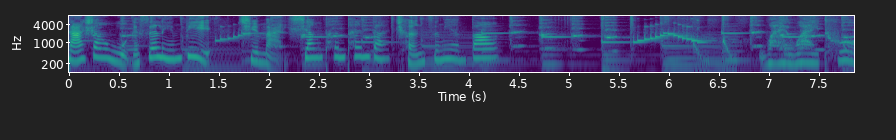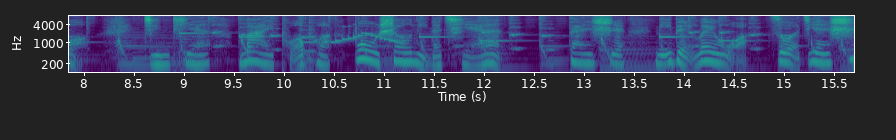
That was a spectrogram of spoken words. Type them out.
拿上五个森林币去买香喷喷的橙子面包。歪歪兔，今天麦婆婆不收你的钱。但是你得为我做件事。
